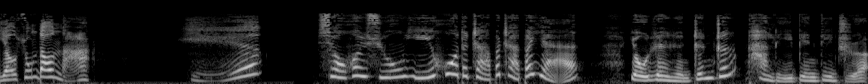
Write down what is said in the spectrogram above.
要送到哪儿。咦，小浣熊疑惑的眨巴眨巴眼，又认认真真看了一遍地址。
